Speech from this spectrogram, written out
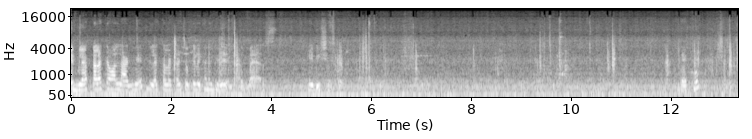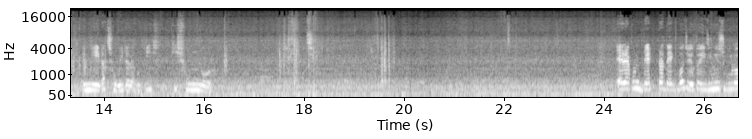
এই ব্ল্যাক কালারটা আমার লাগবে। ব্ল্যাক কালারটা চোখের এখানে দিলে তো ব্যাস হেভি সুন্দর দেখো, এই মেয়েটার ছবিটা দেখো, কি কি সুন্দর। এর এখন ডেটটা দেখব, যেহেতু এই জিনিসগুলো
